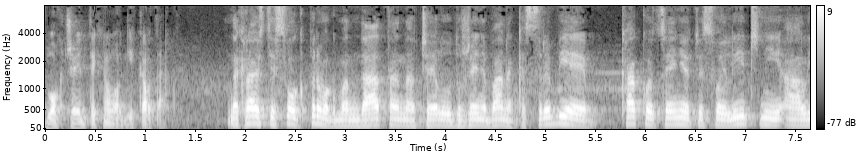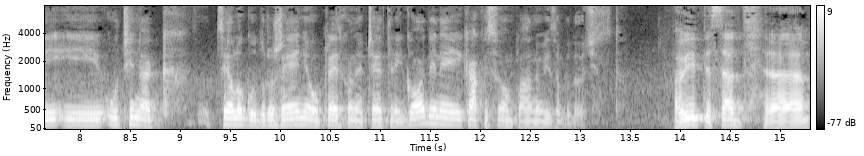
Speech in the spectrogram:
blockchain tehnologije kao takve. Na kraju ste svog prvog mandata na čelu Udruženja banaka Srbije. Kako ocenjujete svoj lični, ali i učinak celog udruženja u prethodne četiri godine i kakvi su vam planovi za budućnost? Pa vidite sad, uh,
